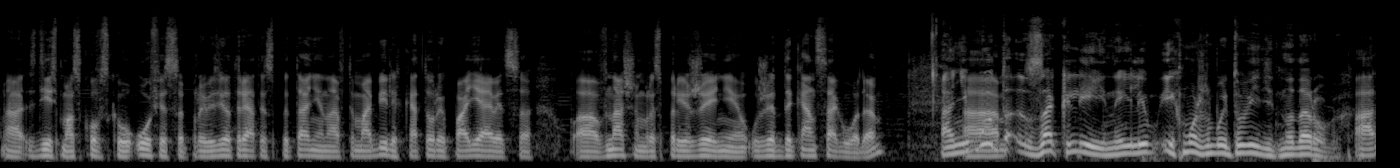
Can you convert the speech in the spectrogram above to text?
а, здесь московского офиса проведет ряд испытаний на автомобилях, которые появятся а, в нашем распоряжении уже до конца года. Они А, будут заклеены или их можно будет увидеть на дорогах? а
